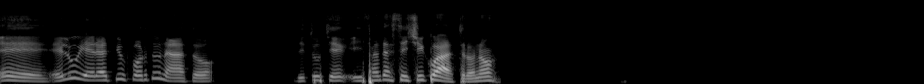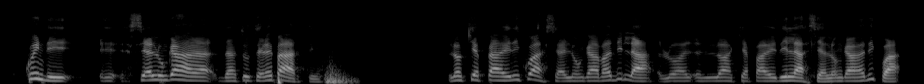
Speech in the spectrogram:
e, e lui era il più fortunato di tutti i fantastici 4 no? Quindi eh, si allungava da tutte le parti. Lo acchiappavi di qua si allungava di là lo, lo acchiappavi di là si allungava di qua.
